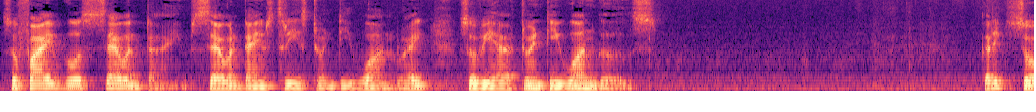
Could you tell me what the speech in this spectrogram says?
so 5 goes 7 times. 7 times 3 is 21 right? So we have 21 girls correct so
